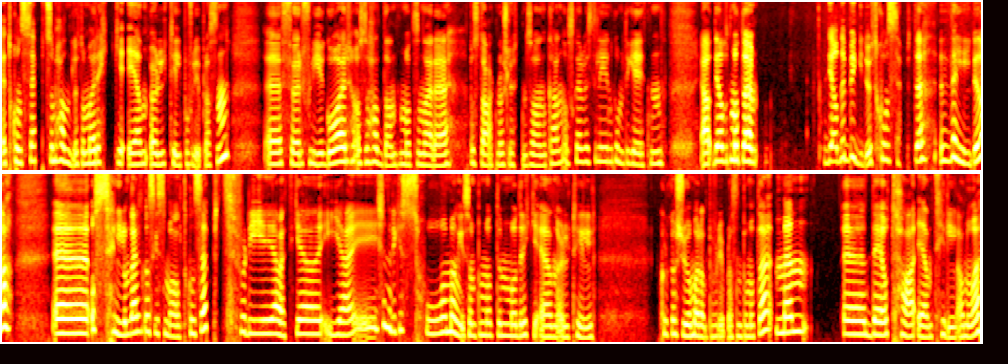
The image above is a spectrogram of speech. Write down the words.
et konsept som handlet om å rekke én øl til på flyplassen eh, før flyet går, og så hadde han på en måte sånn derre på starten og slutten sånn Kan Oskar Vestelin komme til gaten? Ja, de hadde på en måte De hadde bygd ut konseptet veldig, da. Eh, og selv om det er et ganske smalt konsept, fordi jeg vet ikke Jeg kjenner ikke så mange som på en måte må drikke en øl til klokka sju om morgenen på flyplassen, på en måte. Men eh, det å ta en til av noe,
